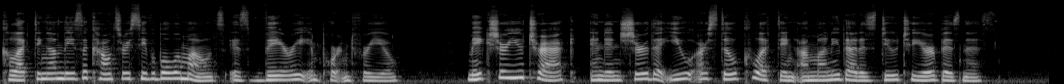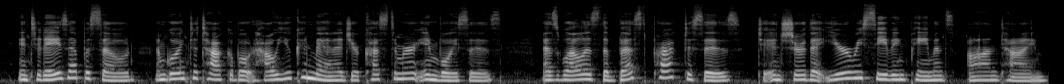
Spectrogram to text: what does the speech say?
collecting on these accounts receivable amounts is very important for you. Make sure you track and ensure that you are still collecting on money that is due to your business. In today's episode, I'm going to talk about how you can manage your customer invoices as well as the best practices to ensure that you're receiving payments on time.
